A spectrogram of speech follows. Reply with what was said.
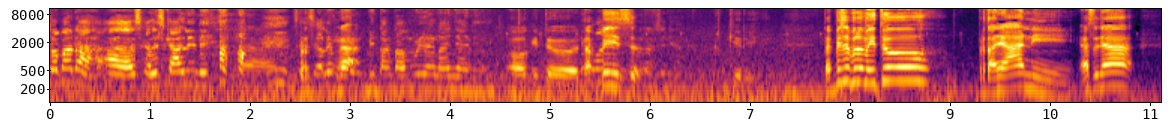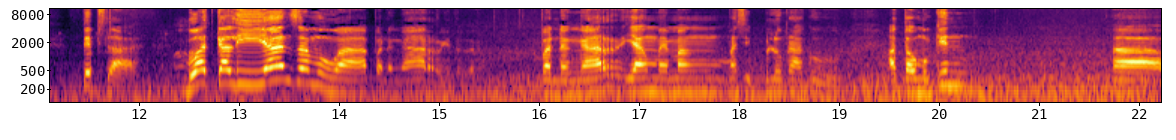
Coba dah eh, sekali-sekali nih. Nah, sekali-sekali mungkin bintang tamu yang nanya nih. Oh gitu. Ini Tapi se- kiri. Tapi sebelum itu pertanyaan nih. Maksudnya tips lah. Buat kalian semua pendengar gitu loh. Pendengar yang memang masih belum ragu atau mungkin uh,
